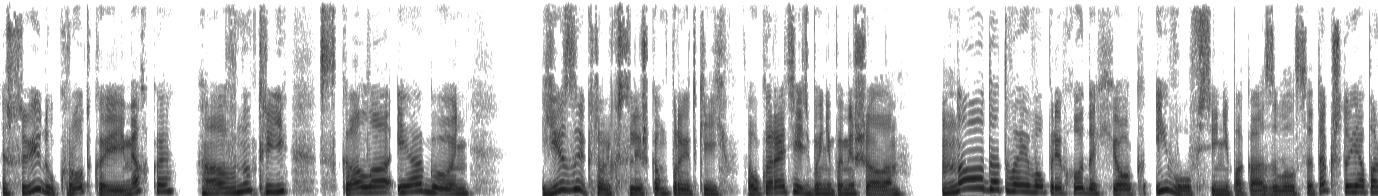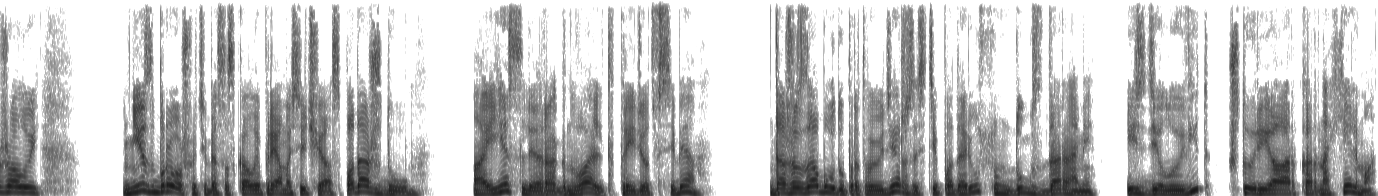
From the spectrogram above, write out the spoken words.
«С виду кроткая и мягкая, а внутри скала и огонь. Язык только слишком прыткий, укоротить бы не помешало. Но до твоего прихода Хёк и вовсе не показывался, так что я, пожалуй, не сброшу тебя со скалы прямо сейчас, подожду. А если Рагнвальд придет в себя, даже забуду про твою дерзость и подарю сундук с дарами и сделаю вид, что Риар Карнахельма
